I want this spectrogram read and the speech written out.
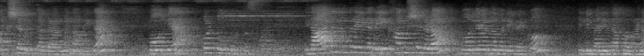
ಅಕ್ಷವೃತ್ತಗಳನ್ನು ನಾವೀಗ ಮೌಲ್ಯ ಕೊಟ್ಟು ಗುರುತಿಸ್ಕೊಂಡ್ವಿ ಇದಾದ ನಂತರ ಈಗ ರೇಖಾಂಶಗಳ ಮೌಲ್ಯವನ್ನು ಬರೀಬೇಕು. ಇಲ್ಲಿ ಬರೀತಾ ಹೋಗೋಣ.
